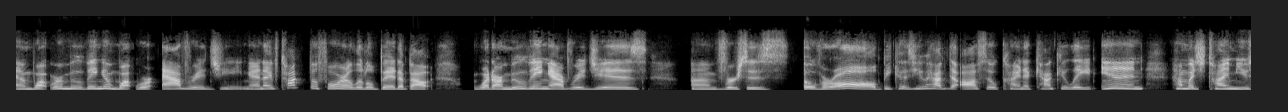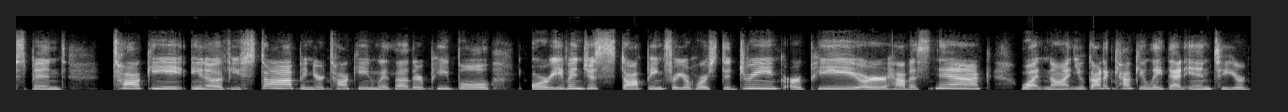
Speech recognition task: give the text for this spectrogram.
and what we're moving and what we're averaging. And I've talked before a little bit about what our moving average is um, versus overall, because you have to also kind of calculate in how much time you spend talking. You know, if you stop and you're talking with other people, or even just stopping for your horse to drink or pee or have a snack, whatnot, you've got to calculate that into your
